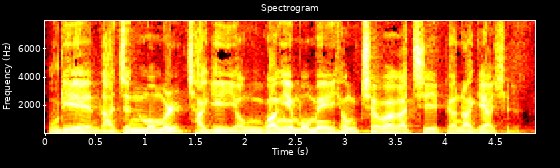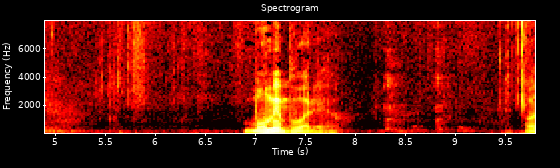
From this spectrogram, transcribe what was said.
우리의 낮은 몸을 자기 영광의 몸의 형체와 같이 변하게 하시를. 몸의 부활이에요. 어,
